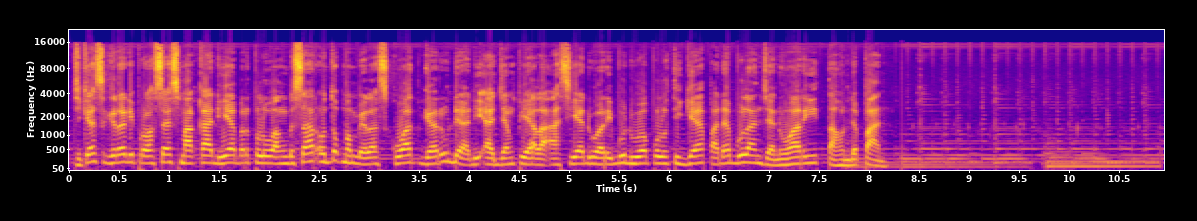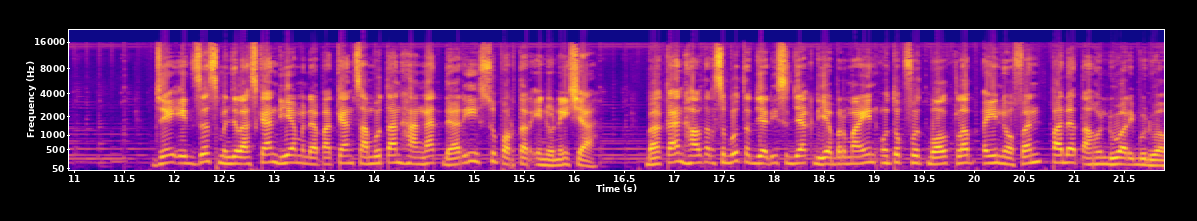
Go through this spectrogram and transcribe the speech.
Jika segera diproses maka dia berpeluang besar untuk membela skuad Garuda di ajang Piala Asia 2023 pada bulan Januari tahun depan. Jay Idzes menjelaskan dia mendapatkan sambutan hangat dari supporter Indonesia. Bahkan hal tersebut terjadi sejak dia bermain untuk Football Club Eindhoven pada tahun 2020.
